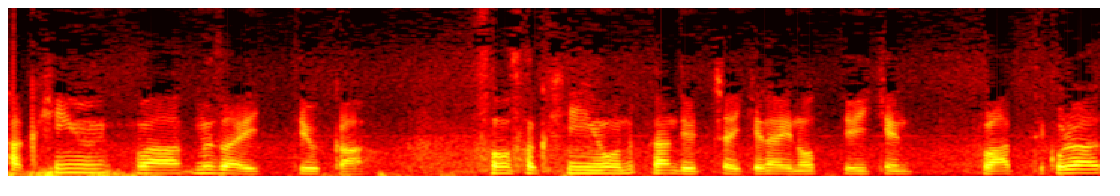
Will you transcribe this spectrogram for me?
作品は無罪っていうかその作品をなんで売っちゃいけないのっていう意見はあってこれは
